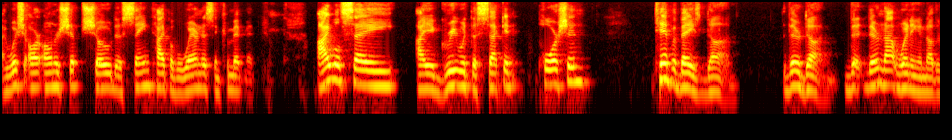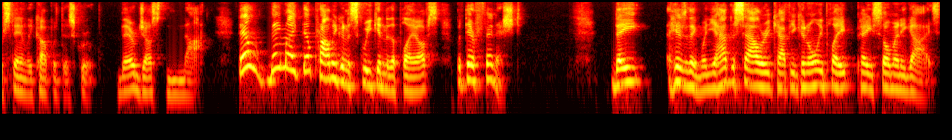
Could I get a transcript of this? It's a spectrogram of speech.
I wish our ownership showed the same type of awareness and commitment. I will say I agree with the second portion. Tampa Bay's done. They're done. They're not winning another Stanley Cup with this group. They're just not. They'll they might they're probably going to squeak into the playoffs, but they're finished. They here's the thing when you have the salary cap, you can only play pay so many guys.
